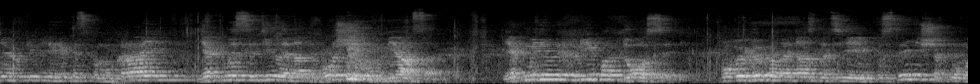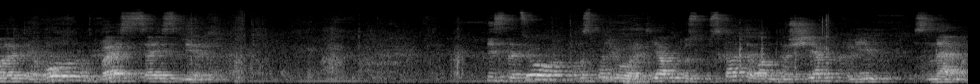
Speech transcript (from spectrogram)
руки в єгипетському краї, як ми сиділи над горщиком м'яса, як ми їли хліба досить, бо ви вивели нас до цієї пустині, щоб поморити голодом весь цей збір. Після цього Господь говорить, я буду спускати вам дощем хліб з неба.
